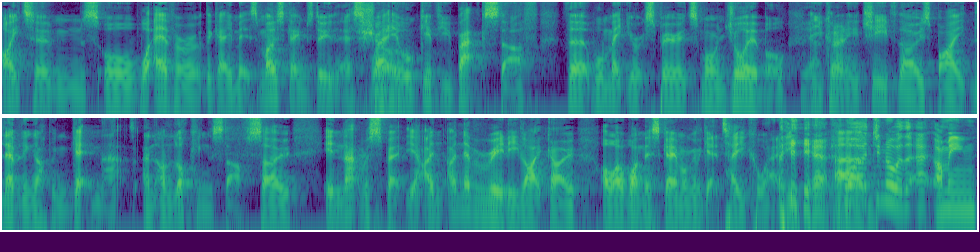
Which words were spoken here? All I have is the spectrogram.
items or whatever the game is. Most games do this, where it will give you back stuff that will make your experience more enjoyable, Yeah. and you can only achieve those by leveling up and getting that and unlocking stuff. So in that respect, yeah, I, I never really like go, oh, I won this game, I'm going to get a takeaway. Yeah. well, um, do you know what? I mean,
